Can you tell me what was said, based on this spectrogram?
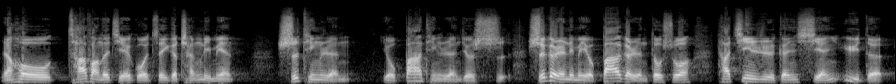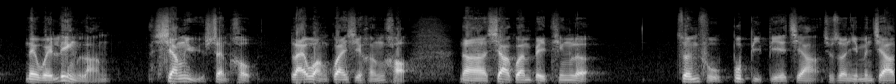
然后查访的结果，这个城里面十亭人有八亭人，就是十个人里面有八个人都说他近日跟贤玉的那位令郎。相与甚厚，来往关系很好。那下官被听了，尊府不比别家，就说你们家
